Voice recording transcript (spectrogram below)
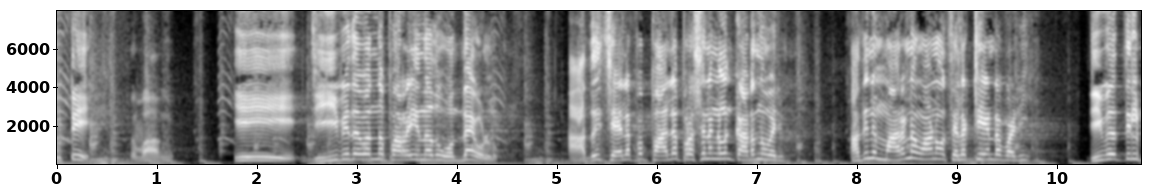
കുട്ടി. വാങ്ങും. ഈ ജീവിതമെന്ന് പറയുന്നത് ഒന്നേ ഉള്ളൂ. അത് ചിലപ്പോൾ പല പ്രശ്നങ്ങളും കടന്നു വരും. അതിന് മരണമാണോ സെലക്ട് ചെയ്യേണ്ട വഴി? ജീവിതത്തിൽ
